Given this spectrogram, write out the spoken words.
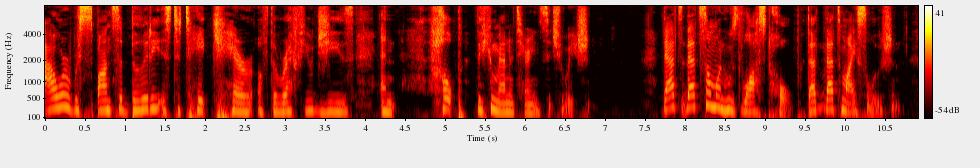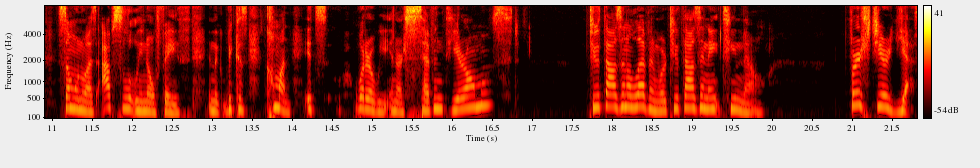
Our responsibility is to take care of the refugees and help the humanitarian situation. That's, that's someone who's lost hope. That, that's my solution. Someone who has absolutely no faith in the, because come on, it's, what are we in our seventh year almost? 2011, we're 2018 now. First year, yes.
